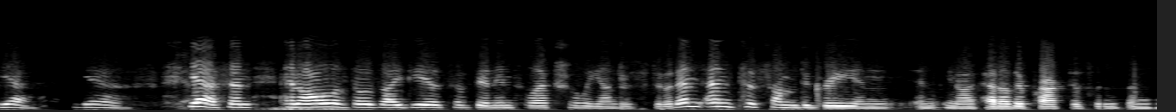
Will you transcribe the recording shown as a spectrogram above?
Yes, yes, Yeah. yes, and and all of those ideas have been intellectually understood, and and to some degree, and and you know, I've had other practices and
